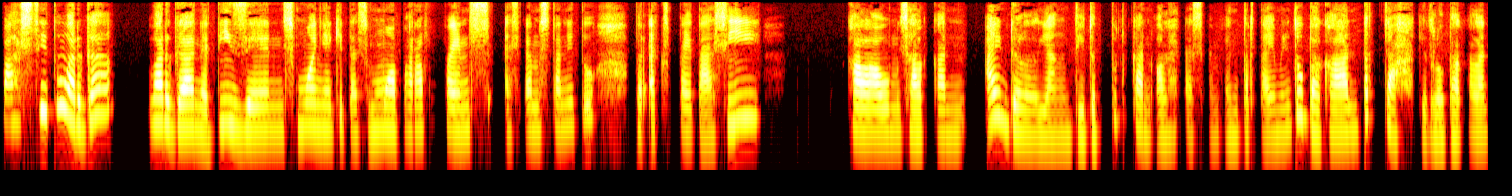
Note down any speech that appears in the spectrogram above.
pasti tuh warga warga netizen semuanya kita semua para fans SM Stan itu berekspektasi kalau misalkan idol yang didebutkan oleh SM Entertainment itu bakalan pecah gitu loh bakalan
